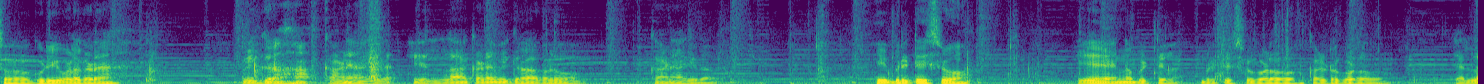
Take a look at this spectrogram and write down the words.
ಸೊ ಗುಡಿ ಒಳಗಡೆ ವಿಗ್ರಹ ಕಾಣೆ ಆಗಿದೆ. ಎಲ್ಲ ಕಡೆ ವಿಗ್ರಹಗಳು ಕಾಣೆ ಆಗಿದ್ದಾವೆ ಈ ಬ್ರಿಟಿಷರು ಏನು ಬಿಟ್ಟಿಲ್ಲ. ಬ್ರಿಟಿಷರುಗಳು, ಕಳ್ಳರುಗಳು ಎಲ್ಲ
